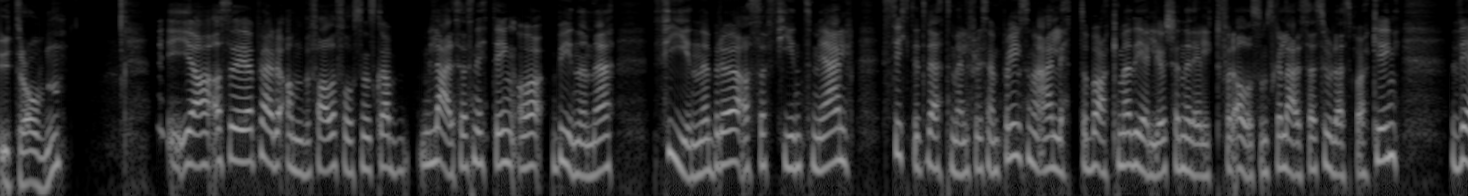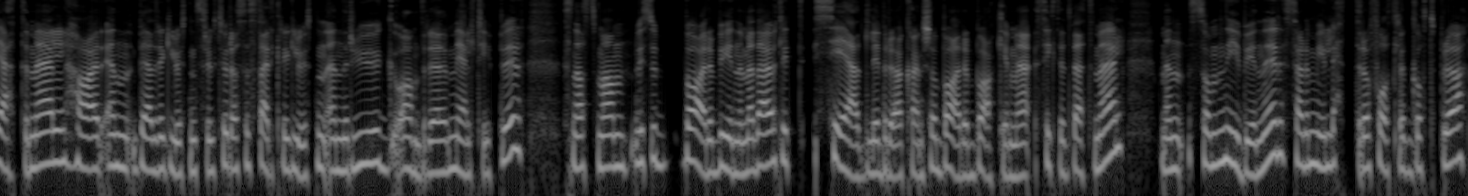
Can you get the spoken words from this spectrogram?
ut fra ovnen? Ja, altså jeg pleier å anbefale folk som skal lære seg snitting, å begynne med fine brød, altså fint mel. Siktet hvetemel, eksempel, som er lett å bake med. Det gjelder jo generelt for alle som skal lære seg surdeigsbaking. Hvetemel har en bedre glutenstruktur, altså sterkere gluten enn rug og andre meltyper. Sånn at man, hvis du bare begynner med Det er jo et litt kjedelig brød kanskje å bare bake med siktet hvetemel, men som nybegynner så er det mye lettere å få til et godt brød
